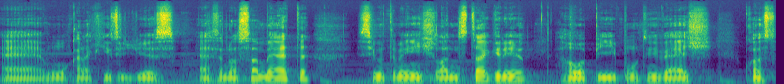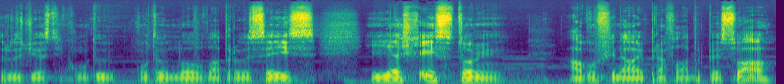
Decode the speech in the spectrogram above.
É, um a cada 15 dias, essa é a nossa meta. Sigam também a gente lá no Instagram, pi.invest. Quase todos os dias tem conteúdo, conteúdo novo lá para vocês. E acho que é isso, Tommy. Algo final aí para falar pro pessoal?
